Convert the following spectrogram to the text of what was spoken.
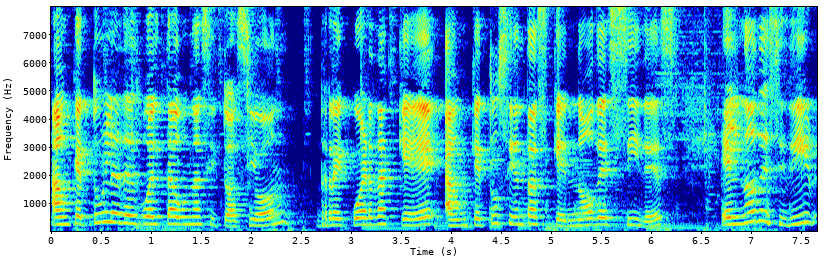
Aunque tú le des vuelta a una situación, recuerda que aunque tú sientas que no decides, el no decidir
